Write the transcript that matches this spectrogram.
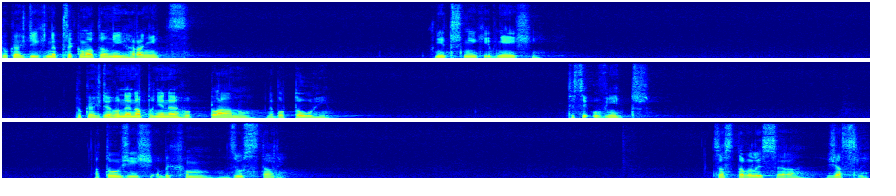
do každých nepřekonatelných hranic, vnitřních i vnějších. Do každého nenaplněného plánu nebo touhy. Ty jsi uvnitř. A toužíš, abychom zůstali. Zastavili se a žasli.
